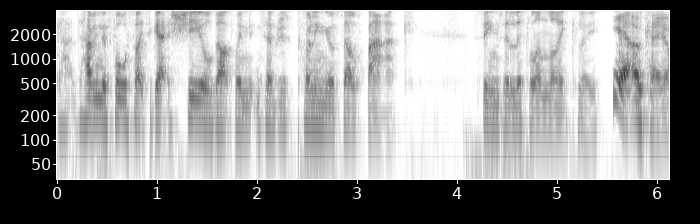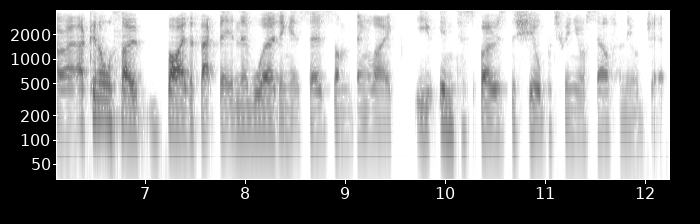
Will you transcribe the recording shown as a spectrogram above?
like having the foresight to get a shield up when instead of just pulling yourself back seems a little unlikely. Yeah, okay, all right. I can also buy the fact that in the wording it says something like you interpose the shield between yourself and the object.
